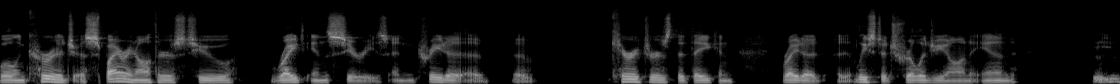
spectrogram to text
will encourage aspiring authors to write in series and create a, a, a characters that they can write a, at least a trilogy on. And Mm-hmm.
